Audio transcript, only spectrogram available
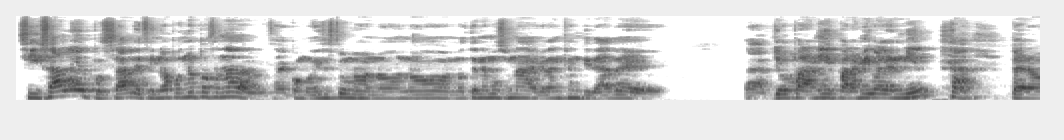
si sale, pues sale, si no, pues no pasa nada. O sea, como dices tú, no, no, no, no tenemos una gran cantidad de. Ah, yo para mí, para mí valen mil, pero,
